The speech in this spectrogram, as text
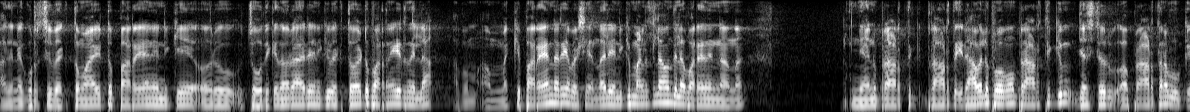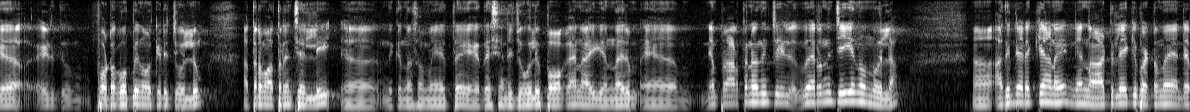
അതിനെക്കുറിച്ച് വ്യക്തമായിട്ട് പറയാൻ എനിക്ക് ഒരു ചോദിക്കുന്നവരാരും എനിക്ക് വ്യക്തമായിട്ട് പറഞ്ഞിരുന്നില്ല. അപ്പം അമ്മയ്ക്ക് പറയാനറിയാം. പക്ഷേ എന്നാലും എനിക്ക് മനസ്സിലാവുന്നില്ല പറയാൻ എന്നാന്ന്. ഞാൻ പ്രാർത്ഥി പ്രാർത്ഥി രാവിലെ പോകുമ്പോൾ പ്രാർത്ഥിക്കും ജസ്റ്റ് ഒരു പ്രാർത്ഥന ബുക്ക് എഴുതി ഫോട്ടോ കോപ്പി നോക്കിയിട്ട് ചൊല്ലും. അത്രമാത്രം ചൊല്ലി നിൽക്കുന്ന സമയത്ത് ഏകദേശം എന്റെ ജോലി പോകാനായി. എന്നാലും ഞാൻ പ്രാർത്ഥന ഒന്നും ചെയ് വേറെ ഒന്നും ചെയ്യുന്നൊന്നുമില്ല. അതിന്റെ ഇടയ്ക്കാണ് ഞാൻ നാട്ടിലേക്ക് പെട്ടെന്ന് എന്റെ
